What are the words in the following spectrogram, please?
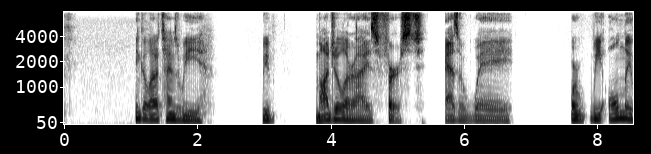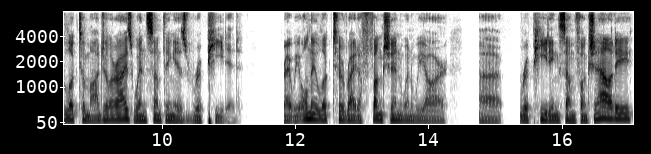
i think a lot of times we we modularize first as a way or we only look to modularize when something is repeated right we only look to write a function when we are uh, repeating some functionality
